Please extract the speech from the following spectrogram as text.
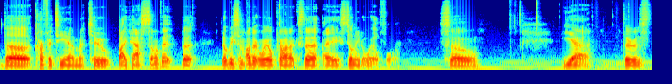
the carfitium to bypass some of it, but there'll be some other oil products that I still need oil for. So, yeah, there's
